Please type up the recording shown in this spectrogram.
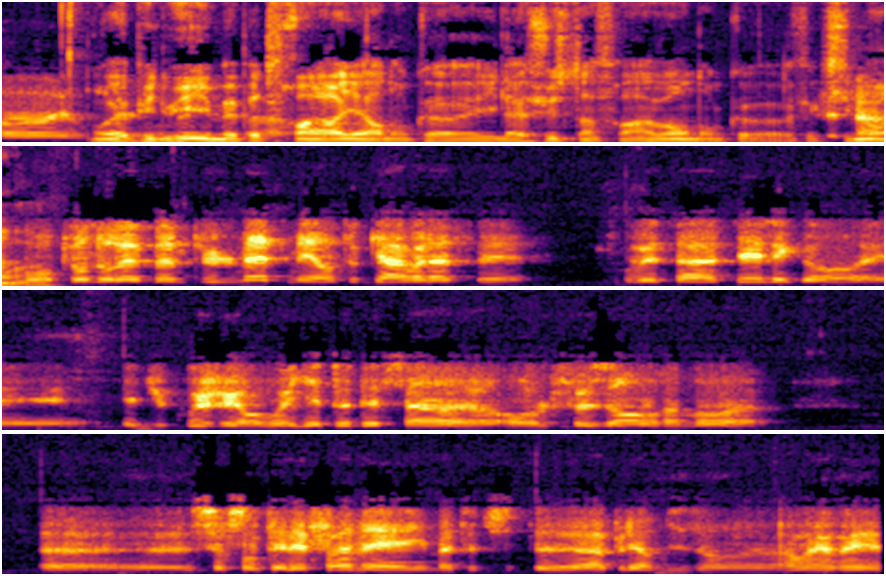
frein. et Ouais, puis lui, il met pas de frein à l'arrière, donc euh, il a juste un frein avant, donc euh, effectivement. Bon, puis on aurait même pu le mettre, mais en tout cas, voilà, c'est, trouvais ça assez élégant et, et du coup, je lui ai envoyé deux dessins euh, en le faisant vraiment euh, euh, sur son téléphone et il m'a tout de suite euh, appelé en me disant ah ouais ouais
